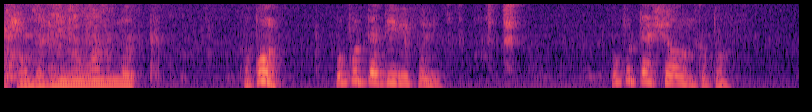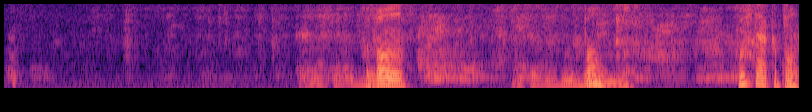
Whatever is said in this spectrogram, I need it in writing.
Capone doesn't even want to look. Capone, who put that TV for you? Who put that show on, Capone? Capone? Capone? Who's that Capone?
